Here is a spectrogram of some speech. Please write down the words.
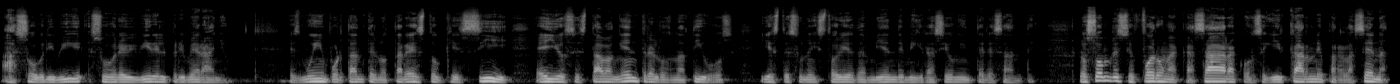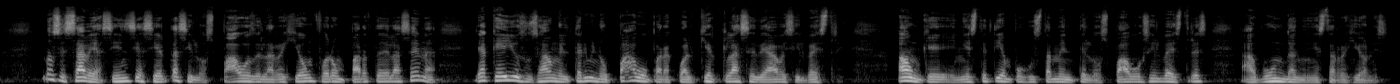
a sobrevivir, sobrevivir el primer año. Es muy importante notar esto, que sí, ellos estaban entre los nativos, y esta es una historia también de migración interesante. Los hombres se fueron a cazar, a conseguir carne para la cena. No se sabe a ciencia cierta si los pavos de la región fueron parte de la cena, ya que ellos usaban el término pavo para cualquier clase de ave silvestre aunque en este tiempo justamente los pavos silvestres abundan en estas regiones.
